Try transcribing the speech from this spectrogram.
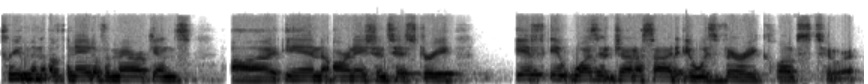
treatment of the Native Americans uh, in our nation's history, if it wasn't genocide, it was very close to it.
